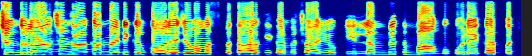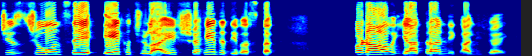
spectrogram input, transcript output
चंदुलाल चंद्राकर मेडिकल कॉलेज एवं अस्पताल के कर्मचारियों की लंबित मांगों को लेकर 25 जून से 1 जुलाई शहीद दिवस तक पड़ाव यात्रा निकाली जाएगी।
